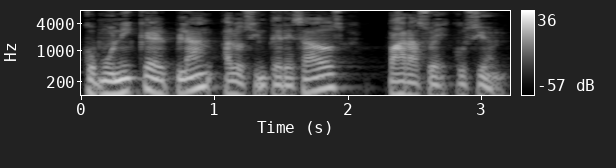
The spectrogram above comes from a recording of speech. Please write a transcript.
comunica el plan a los interesados para su ejecución.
